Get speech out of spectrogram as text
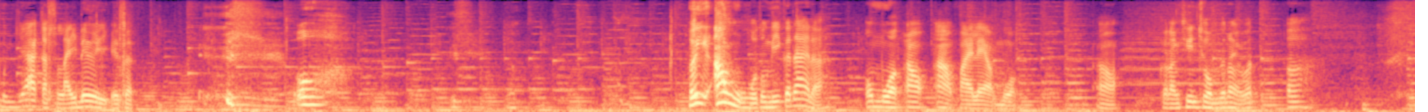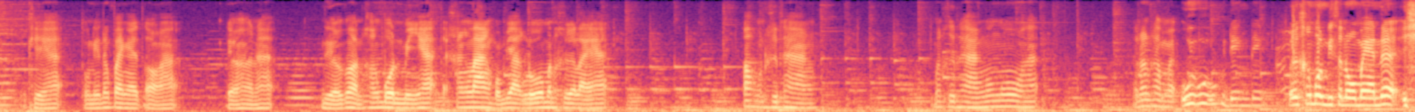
มึงยากกับสไลเดอร์อีกไอ้สัสโอ้เฮ้ย เอ้าโห ตรงนี้ก็ได้เหรอ โอ้หมวก เอาอ้าว ไปแล้ว หมวกอ้าวกำลังชื่นชมซะหน่อยว่า เออ โอเคฮะ ตรงนี้ต้องไปไงต่อฮะ เดี๋ยวนะฮะ เดี๋ยวก่อนข้างบนมีฮะ แต่ข้างล่างผมอยากรู้ว่ามันคืออะไรฮะ อ้าวมันคือทาง มันคือทางโง่ๆฮะแล้วต้องทำไงอุ้ยอุ้ยอุ้ยเด้งเด้งเฮ้ยข้างบนมีสโนว์แมนด้วยอิ๊ย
